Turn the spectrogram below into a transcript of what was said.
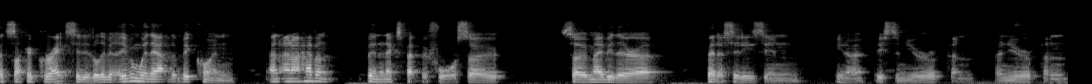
It's like a great city to live in, even without the Bitcoin. And and I haven't been an expat before, so so maybe there are better cities in you know Eastern Europe and, and Europe and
